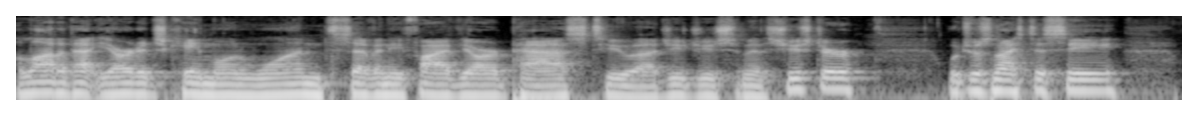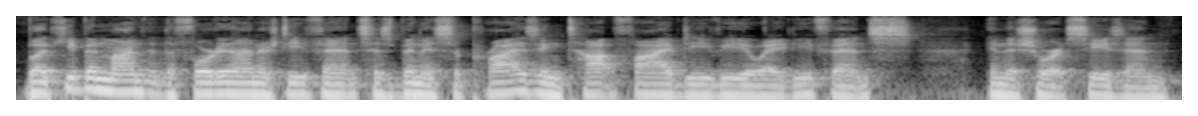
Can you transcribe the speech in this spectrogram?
A lot of that yardage came on one 75 yard pass to uh, Juju Smith Schuster, which was nice to see. But keep in mind that the 49ers defense has been a surprising top five DVOA defense in the short season.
